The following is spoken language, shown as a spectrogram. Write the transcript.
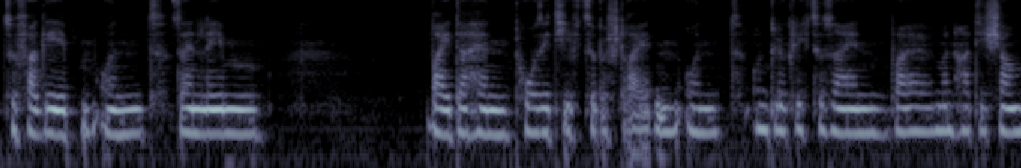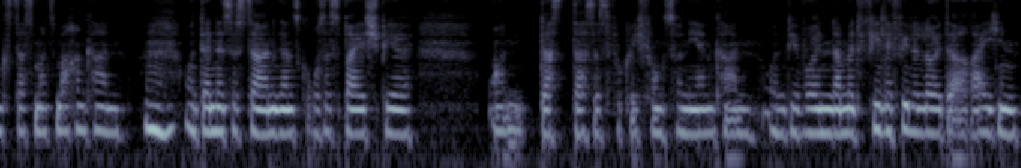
zu vergeben und sein Leben weiterhin positiv zu bestreiten und, und glücklich zu sein, weil man hat die Chance, dass man es machen kann. Mhm. Und dann ist es da ein ganz großes Beispiel und dass, dass es wirklich funktionieren kann. Und wir wollen damit viele, viele Leute erreichen.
